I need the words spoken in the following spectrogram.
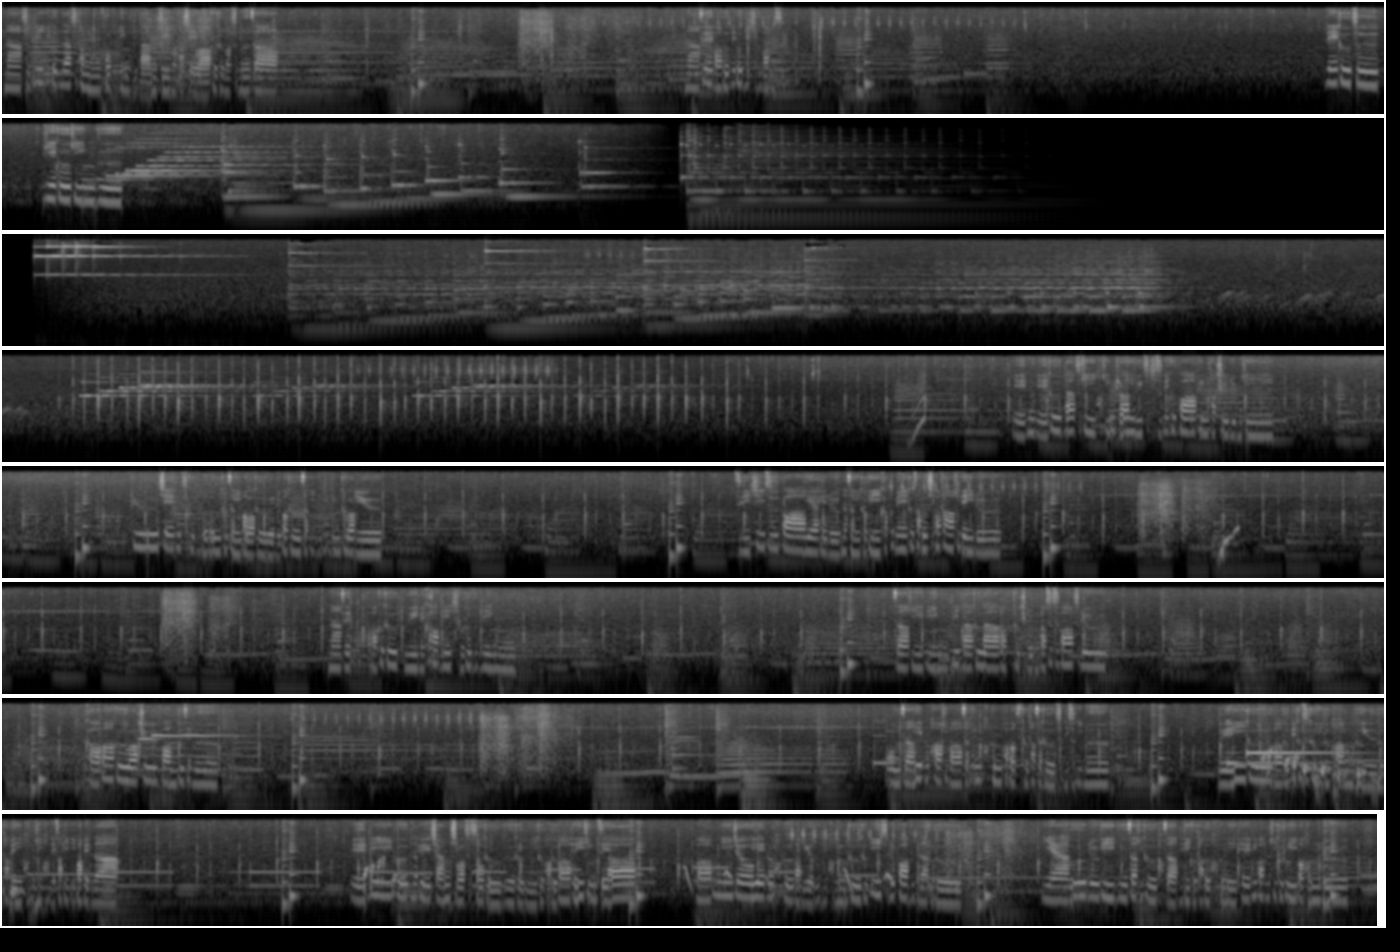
まあ、次、皆さんのコピーの番組は、私が。たキリンビタナープチュバサーーカーフは中盤でるオンダイカーフーフーパスターイクをアファンディンでイキキキラエリーブレジャンスングーフィースパッ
